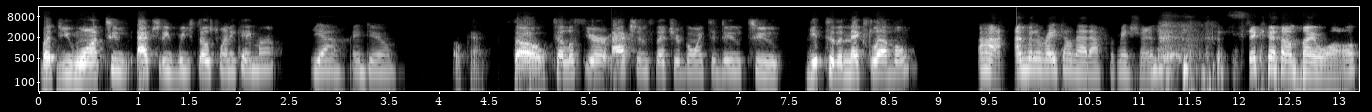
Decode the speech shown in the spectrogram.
But do you want to actually reach those 20K months? Yeah, I do. Okay. So tell us your actions that you're going to do to get to the next level. Uh, I'm going to write down that affirmation, stick it on my wall,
